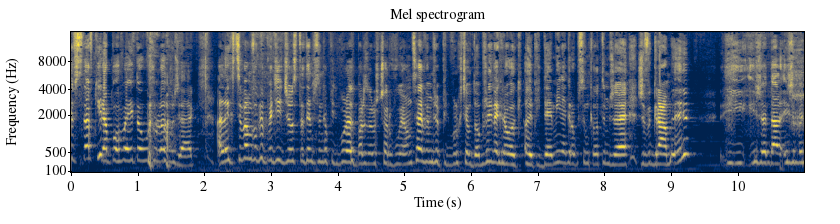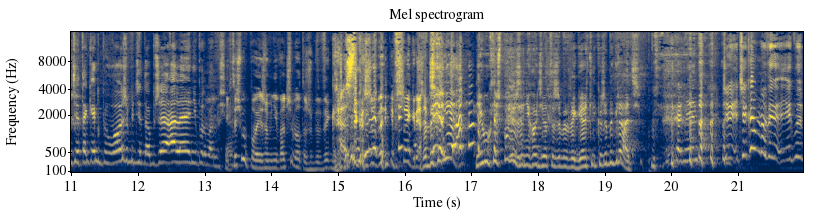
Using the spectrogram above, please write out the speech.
e, wstawki rapowej to Urszula Dudziak. Ale chcę wam w ogóle powiedzieć, że ostatnia piosenka Pitbulla jest bardzo rozczarowująca. Ja wiem, że Pitbull chciał dobrze i nagrał o epidemii, nagrał piosenkę o tym, że, że wygramy. I, i, że dalej, i że będzie tak jak było, że będzie dobrze, ale nie podoba mi się. I ktoś mu powie, że my nie walczymy o to, żeby wygrać, tylko żeby nie przegrać. Żeby nie, nie mu ktoś powie, że nie chodzi o to, żeby wygrać, tylko żeby grać. Tak więc cie- ciekaw na tego, jakby...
